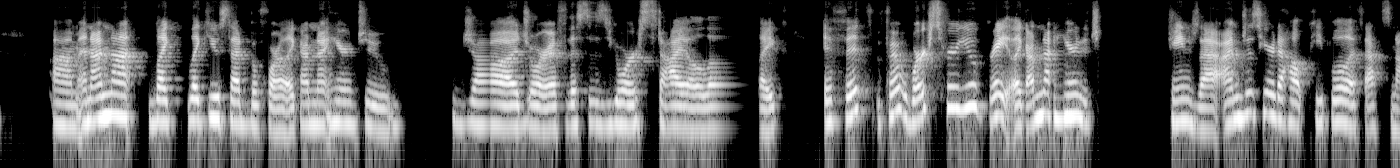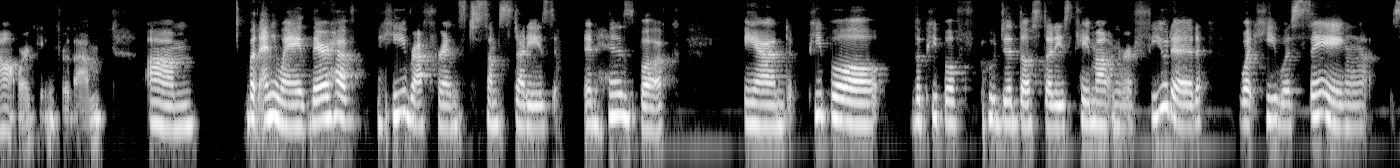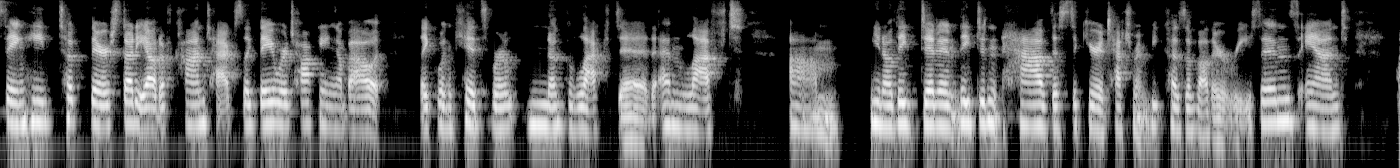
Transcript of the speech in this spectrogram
um, and I'm not like like you said before, like I'm not here to judge or if this is your style like if it if it works for you great like i'm not here to change that i'm just here to help people if that's not working for them um, but anyway there have he referenced some studies in his book and people the people who did those studies came out and refuted what he was saying saying he took their study out of context. Like they were talking about like when kids were neglected and left um, you know they didn't they didn't have the secure attachment because of other reasons. And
